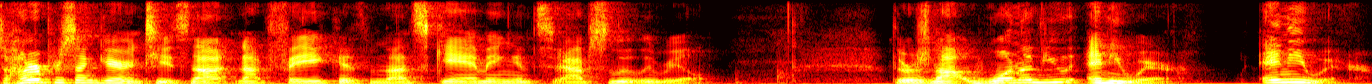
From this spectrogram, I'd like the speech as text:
It's 100% guarantee. It's not not fake. It's not scamming. It's absolutely real. There's not one of you anywhere, anywhere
